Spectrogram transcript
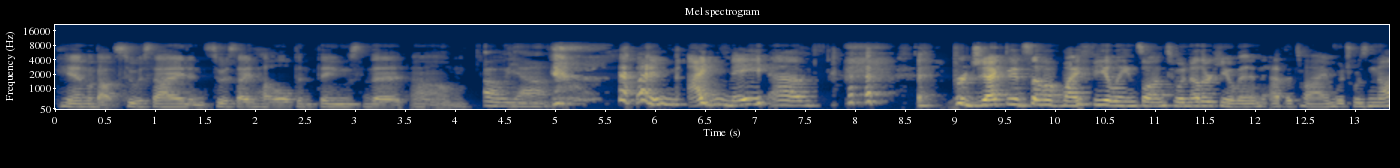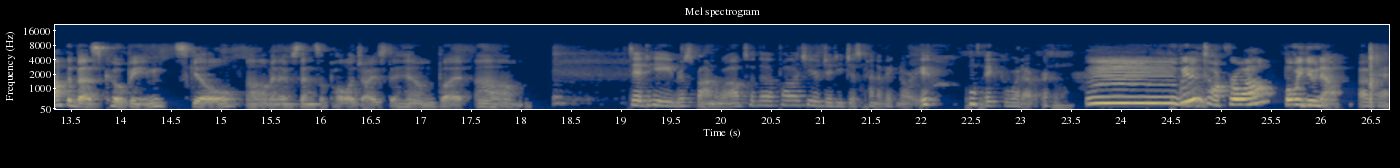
him about suicide and suicide help and things that um Oh yeah. I, I may have projected some of my feelings onto another human at the time, which was not the best coping skill, um, and I've since apologized to him. But um, Did he respond well to the apology or did he just kind of ignore you? Like, whatever. mm, we didn't talk for a while, but we do now. Okay.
